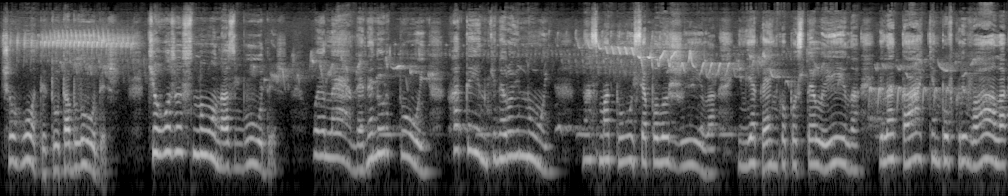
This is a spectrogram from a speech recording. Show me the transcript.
Чого ти тут облудиш? Чого за сну нас будеш? Ой, Леле, не нуртуй, хатинки не руйнуй. Нас матуся положила, і м'якенько постелила, і лататтям повкривала,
